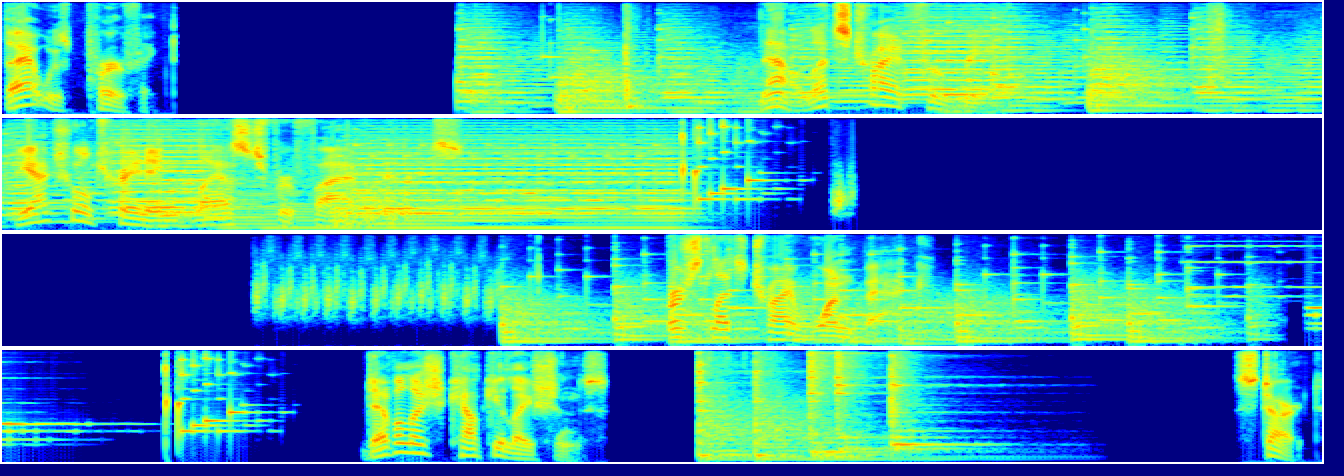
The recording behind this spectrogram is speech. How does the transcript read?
That was perfect. Now let's try it for real. The actual training lasts for five minutes. First, let's try one back. Devilish calculations. Start.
